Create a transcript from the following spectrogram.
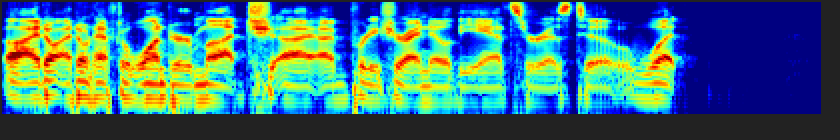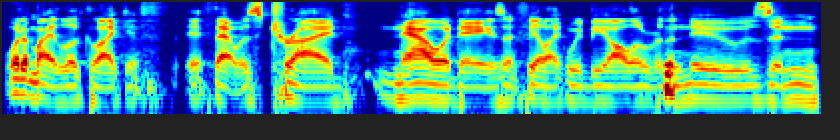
I don't. I don't have to wonder much. I, I'm pretty sure I know the answer as to what what it might look like if if that was tried nowadays. I feel like we'd be all over the news and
